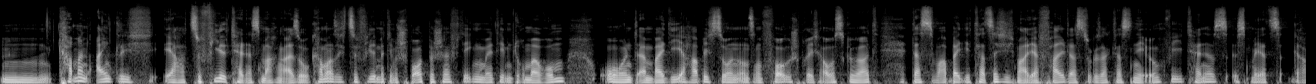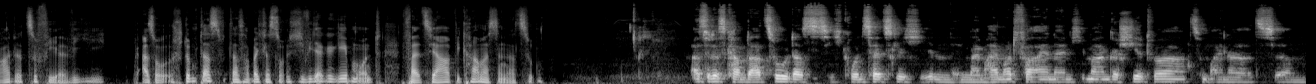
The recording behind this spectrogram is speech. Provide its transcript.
hm, kann man eigentlich ja zu viel Tennis machen? Also kann man sich zu viel mit dem Sport beschäftigen, mit dem drumherum? Und ähm, bei dir habe ich so in unserem Vorgespräch rausgehört, das war bei dir tatsächlich mal der Fall, dass du gesagt hast, nee, irgendwie Tennis ist mir jetzt gerade zu viel. Wie, also stimmt das? Das habe ich das so richtig wiedergegeben und falls ja, wie kam es denn dazu? Also das kam dazu, dass ich grundsätzlich in, in meinem Heimatverein eigentlich immer engagiert war. Zum einen als, ähm,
